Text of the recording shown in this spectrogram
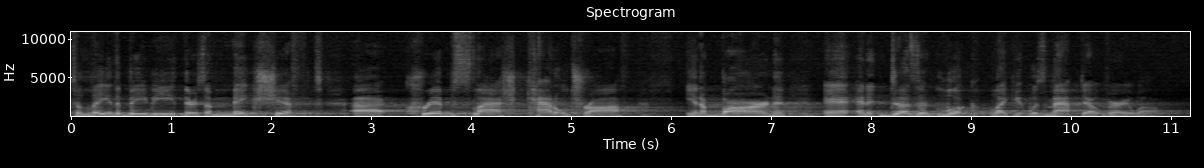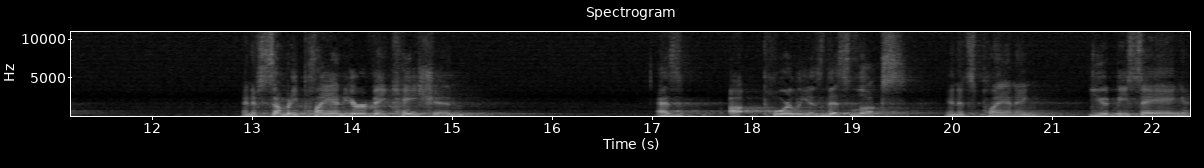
to lay the baby, there's a makeshift uh, crib slash cattle trough in a barn, and, and it doesn't look like it was mapped out very well. And if somebody planned your vacation, as uh, poorly as this looks in its planning, you'd be saying,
